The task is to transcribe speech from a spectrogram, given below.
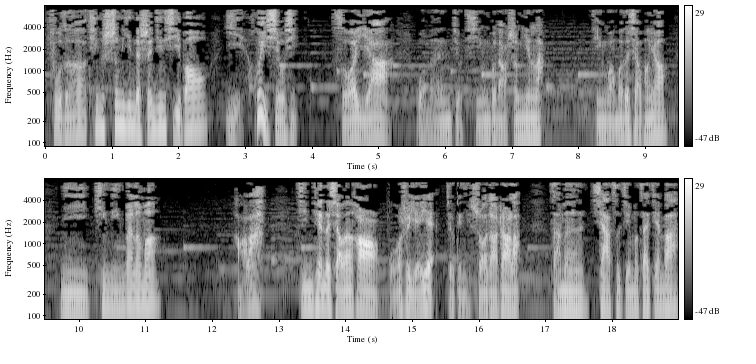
负责听声音的神经细胞也会休息，所以啊，我们就听不到声音了。听广播的小朋友，你听明白了吗？好啦，今天的小问号博士爷爷就跟你说到这儿了，咱们下次节目再见吧。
